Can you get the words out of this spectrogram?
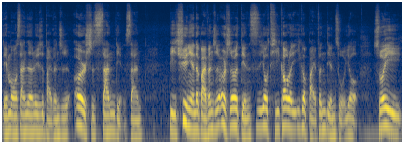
联盟三振率是百分之二十三点三，比去年的百分之二十二点四又提高了一个百分点左右，所以。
